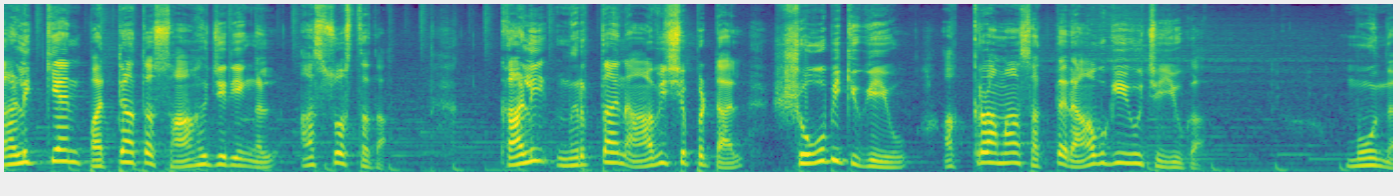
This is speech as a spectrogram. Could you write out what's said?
കളിക്കാൻ പറ്റാത്ത സാഹചര്യങ്ങൾ അസ്വസ്ഥത. കളി നിർത്താൻ ആവശ്യപ്പെട്ടാൽ ക്ഷോഭിക്കുകയോ അക്രമാസക്തരാവുകയോ ചെയ്യുക. മൂന്ന്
